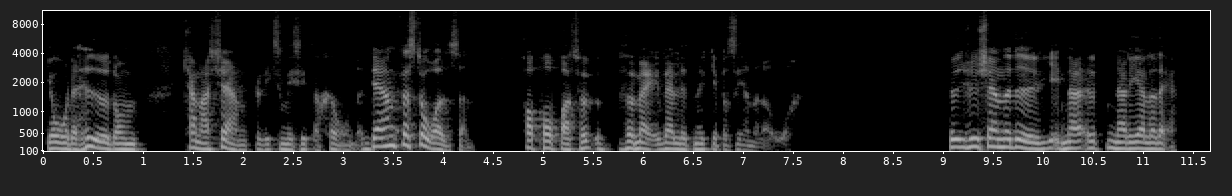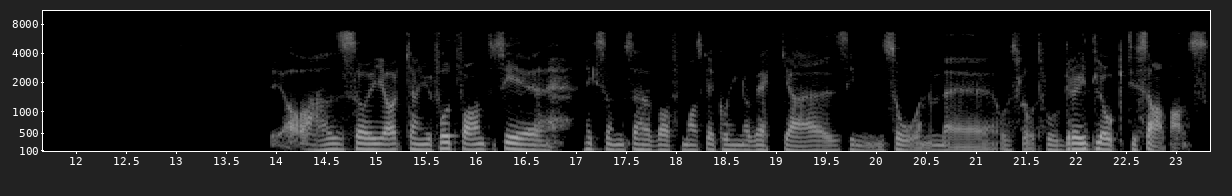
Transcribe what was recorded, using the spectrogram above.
gjorde, hur de kan ha känt liksom i situationer. Den förståelsen har poppat för, för mig väldigt mycket på senare år. Hur, hur känner du när, när det gäller det? Ja, alltså jag kan ju fortfarande inte se liksom så här varför man ska gå in och väcka sin son med och slå två grytlock tillsammans.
